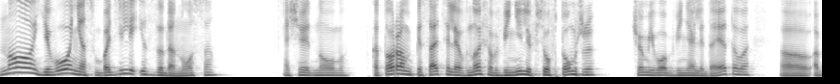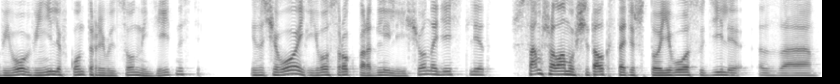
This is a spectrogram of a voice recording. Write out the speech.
но его не освободили из-за доноса очередного, в котором писателя вновь обвинили все в том же, в чем его обвиняли до этого, э, его обвинили в контрреволюционной деятельности, из-за чего его срок продлили еще на 10 лет. Сам Шаламов считал, кстати, что его осудили за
